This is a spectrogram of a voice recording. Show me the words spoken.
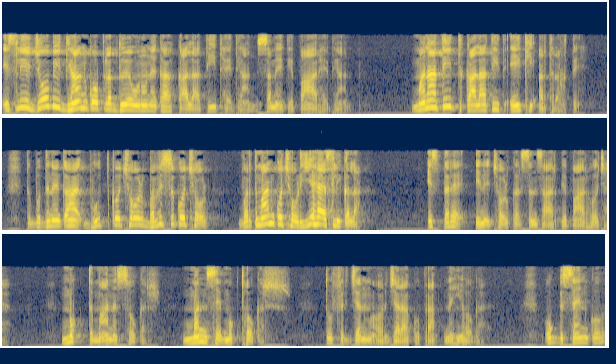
इसलिए जो भी ध्यान को उपलब्ध हुए, उन्होंने कहा, कालातीत है ध्यान, समय के पार है ध्यान। मनातीत, कालातीत एक ही अर्थ रखते हैं। तो बुद्ध ने कहा, भूत को छोड़, भविष्य को छोड़, वर्तमान को छोड़, यह है असली कला। इस तरह इन्हें छोड़कर संसार के पार हो जा। मुक्त मानस होकर, मन से मुक्त होकर तो फिर जन्म और जरा को प्राप्त नहीं होगा। उग्रसेन को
